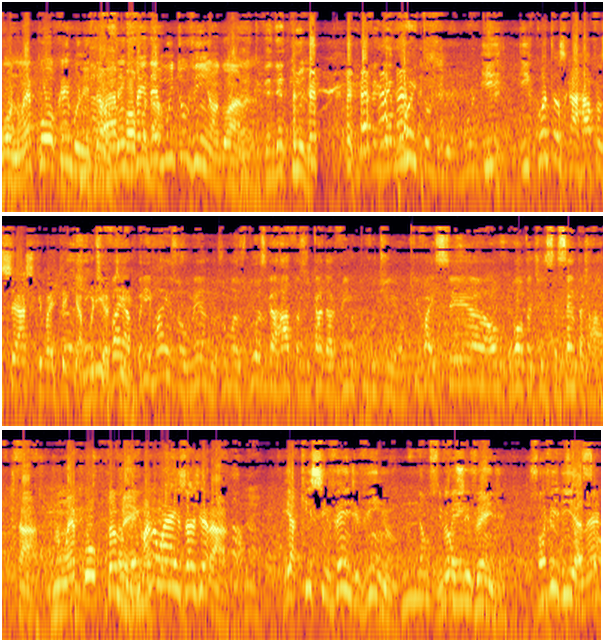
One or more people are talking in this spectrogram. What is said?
Pô, não é pouco, hein, bonitão? Não é Tem pouco, que vender não. muito vinho agora. Tem que vender tudo. Tem que vender muito vinho, muito E, vinho. e quantas garrafas você acha que vai ter que a abrir gente aqui? vai abrir mais ou menos umas duas garrafas de cada vinho por dia, o que vai ser algo por volta de 60 garrafas. Tá, não é pouco também, Também mas não não é é exagerado. Não. E aqui se vende vinho? Não se não vende. se vende. Só Viria, né?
